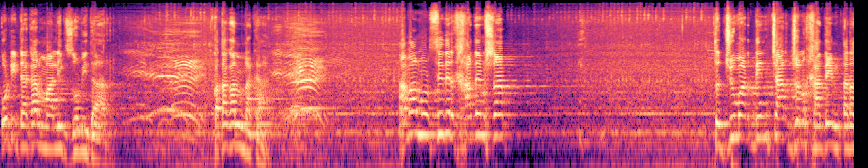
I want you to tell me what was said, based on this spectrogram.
কোটি টাকার মালিক জমিদার। কথা কন আমার মসজিদের খাদেম সাহেব তো জুমার দিন চারজন খাদেম তারা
